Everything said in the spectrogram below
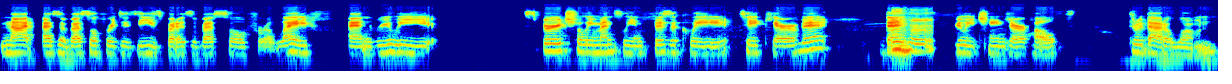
not as a vessel for disease, but as a vessel for life and really spiritually, mentally, and physically take care of it, then mm-hmm. really change our health through that alone.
